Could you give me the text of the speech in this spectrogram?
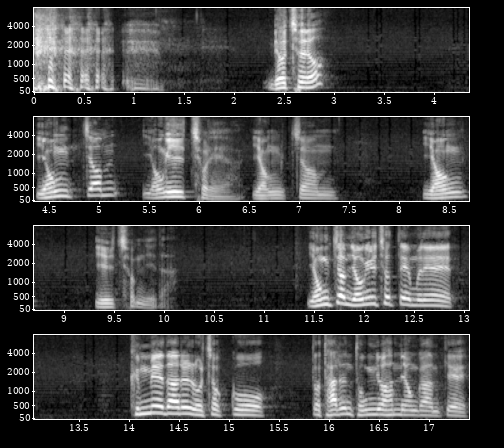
몇 초요? 0.01초래요. 0.01초입니다. 0.01초 때문에 금메달을 놓쳤고 또 다른 동료 한 명과 함께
